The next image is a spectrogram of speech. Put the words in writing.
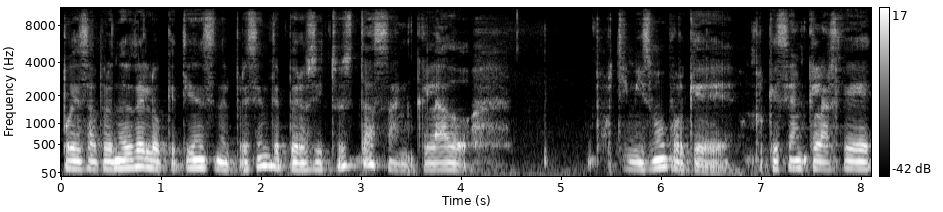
pues aprender de lo que tienes en el presente, pero si tú estás anclado por ti mismo, porque, porque ese anclaje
